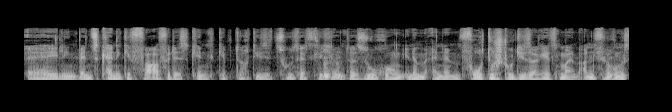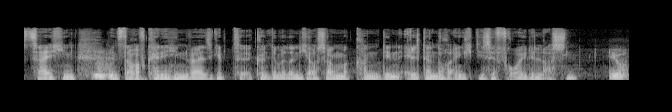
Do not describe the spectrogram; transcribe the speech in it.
Herr Hehling, wenn es keine Gefahr für das Kind gibt durch diese zusätzliche mhm. Untersuchung in einem, einem Fotostudio, sage ich jetzt mal im Anführungszeichen, mhm. wenn es darauf keine Hinweise gibt, könnte man dann nicht auch sagen, man kann den Eltern doch eigentlich diese Freude lassen? Ja,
